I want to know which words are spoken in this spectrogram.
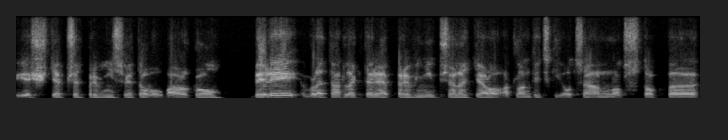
ještě před první světovou válkou. Byli v letadle, které první přeletělo Atlantický oceán non-stop eh,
